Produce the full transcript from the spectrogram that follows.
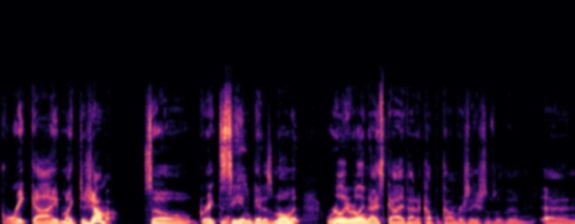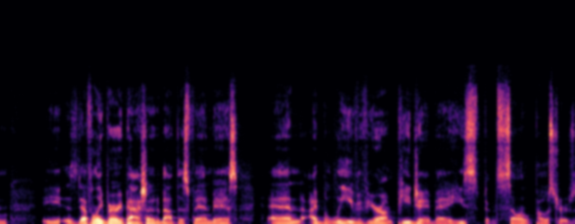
great guy Mike DeJama. So great to see him get his moment. Really, really nice guy. I've had a couple conversations with him, and he is definitely very passionate about this fan base. And I believe if you're on PJ Bay, he's been selling posters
